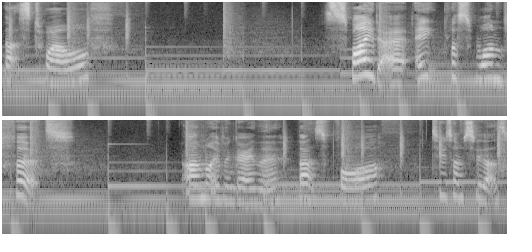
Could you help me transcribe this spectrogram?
that's 12. Spider, 8 plus 1 foot. I'm not even going there. That's 4. 2 times 2, that's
